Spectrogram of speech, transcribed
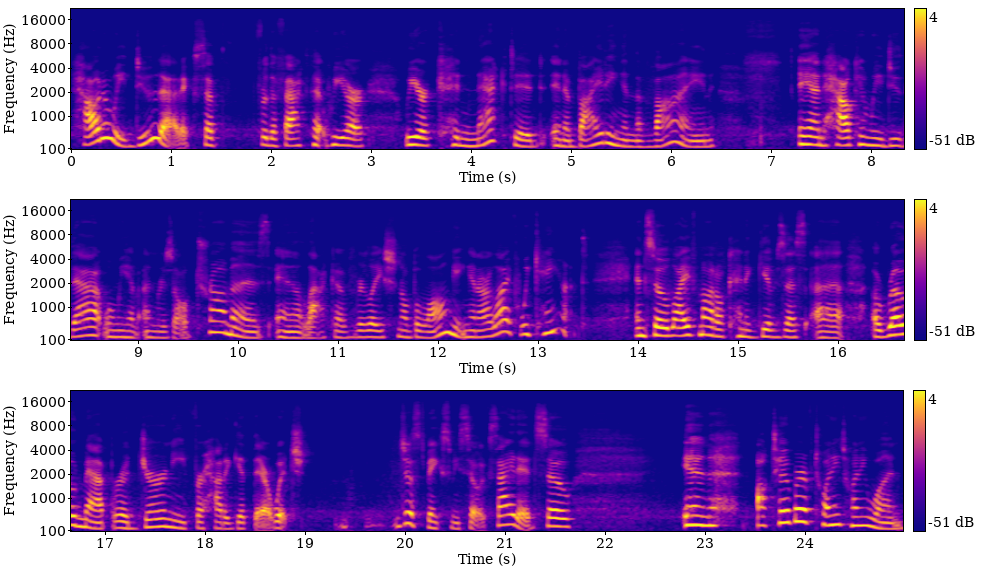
How do we do that except for the fact that we are we are connected and abiding in the vine? And how can we do that when we have unresolved traumas and a lack of relational belonging in our life? We can't. And so Life Model kind of gives us a, a roadmap or a journey for how to get there, which just makes me so excited. So in October of 2021,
